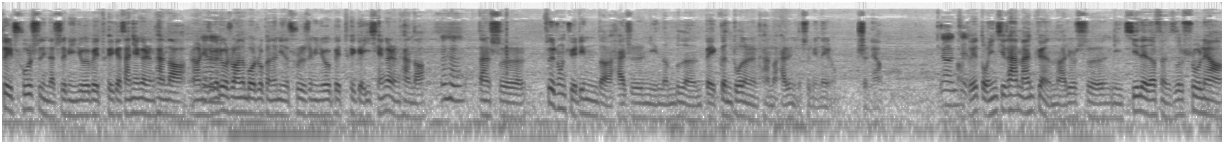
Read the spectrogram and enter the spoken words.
最初是你的视频就会被推给三千个人看到，然后你这个嗯六十万的博主，可能你的初始视频就会被推给一千个人看到，嗯哼，但是最终决定的还是你能不能被更多的人看到，还是你的视频内容质量。了解。啊所以抖音其实还蛮卷的，就是你积累的粉丝数量，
